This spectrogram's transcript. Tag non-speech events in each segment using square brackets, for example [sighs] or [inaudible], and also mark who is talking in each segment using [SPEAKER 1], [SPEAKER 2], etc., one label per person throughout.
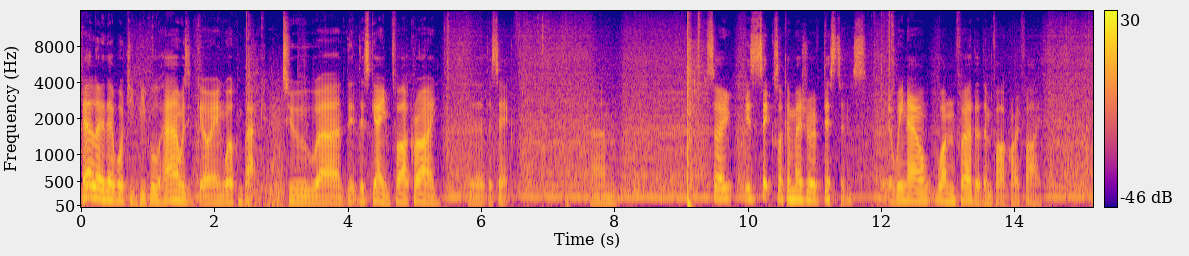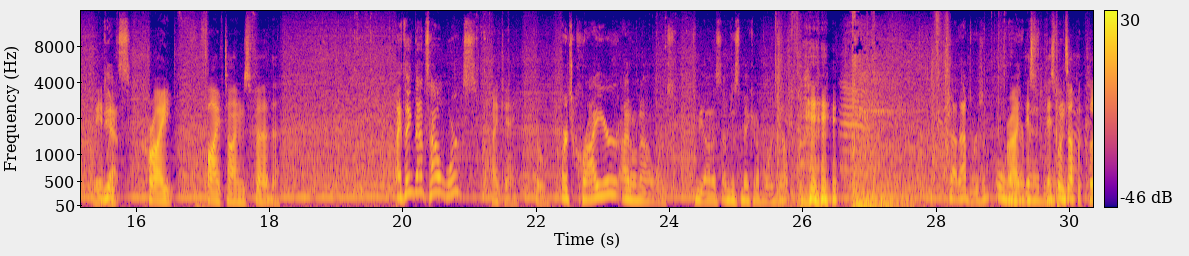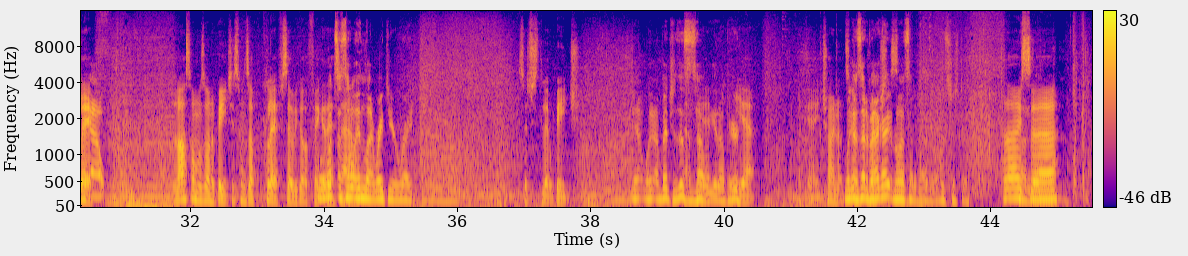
[SPEAKER 1] Hello there, watchy people. How is it going? Welcome back to uh, th- this game, Far Cry, the the sixth. Um, so, is six like a measure of distance? Are we now one further than Far Cry Five? We,
[SPEAKER 2] Yes.
[SPEAKER 1] We've cried five times further.
[SPEAKER 2] I think that's how it works.
[SPEAKER 1] Okay, cool.
[SPEAKER 2] Or it's crier. I don't know how it works. To be honest, I'm just making up words up. [laughs] That person. Oh,
[SPEAKER 1] Right, this this one's up a cliff.
[SPEAKER 2] Ow.
[SPEAKER 1] The last one was on a beach. This one's up a cliff, so we got to figure
[SPEAKER 2] Well, what's
[SPEAKER 1] this
[SPEAKER 2] this
[SPEAKER 1] out.
[SPEAKER 2] little inlet right to your right?
[SPEAKER 1] so it's just a little beach.
[SPEAKER 2] Yeah, well, I bet you this is
[SPEAKER 1] That'd
[SPEAKER 2] how
[SPEAKER 1] be
[SPEAKER 2] we get up here.
[SPEAKER 1] Yeah. Okay, try not
[SPEAKER 2] Look,
[SPEAKER 1] to.
[SPEAKER 2] is that a bad guy? No, that's not a bad guy. That's just a.
[SPEAKER 1] Hello, sir.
